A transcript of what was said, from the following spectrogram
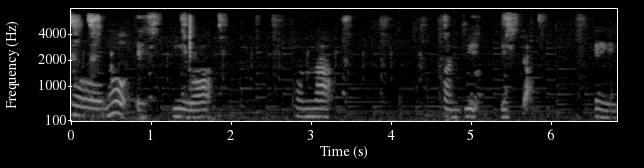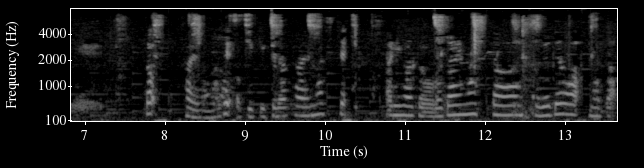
今日の ST は、こんな感じでした。えーと、最後までお聴きくださいまして、ありがとうございました。それでは、また。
